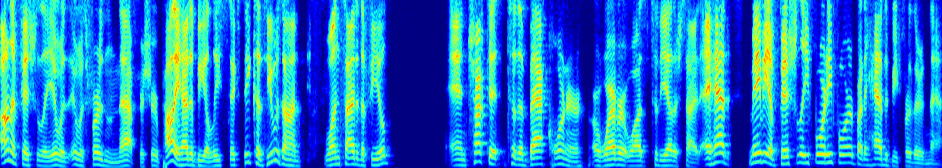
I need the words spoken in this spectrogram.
unofficially, it was it was further than that for sure. Probably had to be at least 60 because he was on one side of the field and chucked it to the back corner or wherever it was to the other side. It had maybe officially 44, but it had to be further than that.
